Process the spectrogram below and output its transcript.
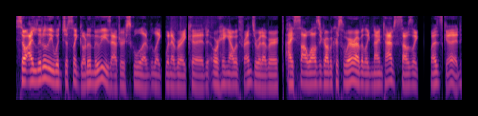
so I literally would just like go to the movies after school, like whenever I could, or hang out with friends or whatever. I saw Wallace and Gromit Crystal Were Rabbit like nine times because I was like, that's good.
